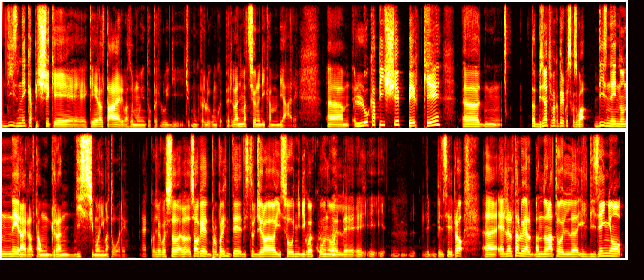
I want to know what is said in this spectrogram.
Disney capisce che, che, in realtà è arrivato il momento per lui, di, cioè, per lui comunque, per l'animazione di cambiare. Um, lo capisce perché uh, bisogna capire questa cosa qua. Disney non era in realtà un grandissimo animatore. Ecco, cioè questo so che probabilmente distruggerò i sogni di qualcuno e i pensieri, però eh, in realtà lui ha abbandonato il, il disegno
